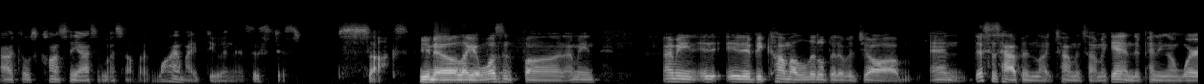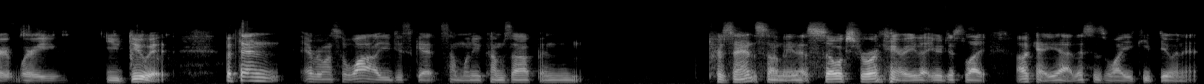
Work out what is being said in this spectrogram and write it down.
i was constantly asking myself like why am i doing this? This just sucks you know? Like it wasn't fun. I mean I mean, it, it had become a little bit of a job, and this has happened like time and time again, depending on where where you you do it. But then every once in a while, you just get someone who comes up and presents something that's so extraordinary that you're just like, okay, yeah, this is why you keep doing it.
